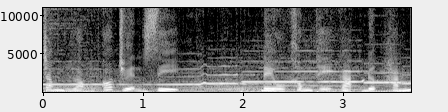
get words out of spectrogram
Trong lòng có chuyện gì, Đều không thể gạt được hắn.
